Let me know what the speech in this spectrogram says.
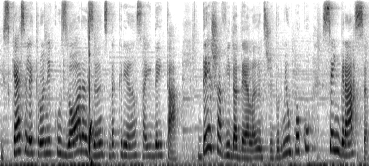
esquece eletrônicos horas antes da criança ir deitar. Deixa a vida dela antes de dormir um pouco sem graça.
